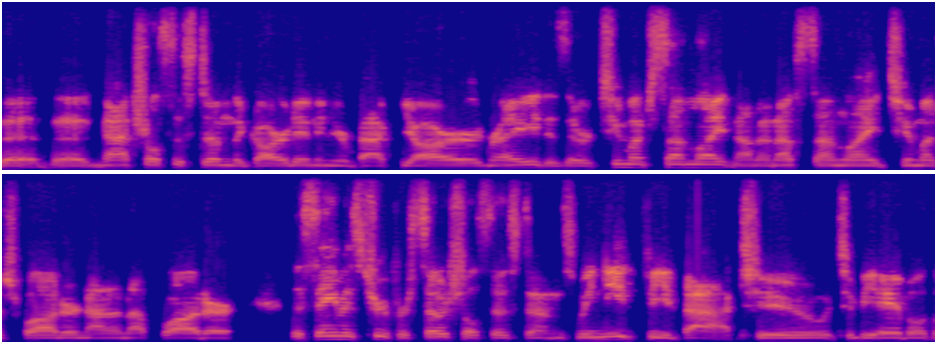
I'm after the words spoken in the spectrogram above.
the the natural system, the garden in your backyard, right? Is there too much sunlight, not enough sunlight, too much water, not enough water? The same is true for social systems. We need feedback to to be able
